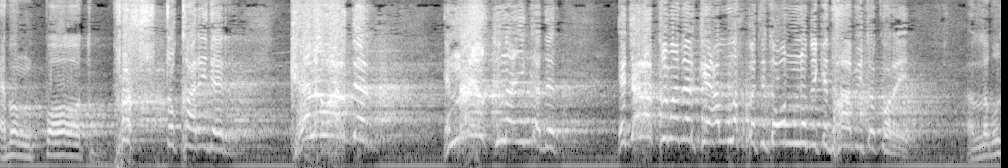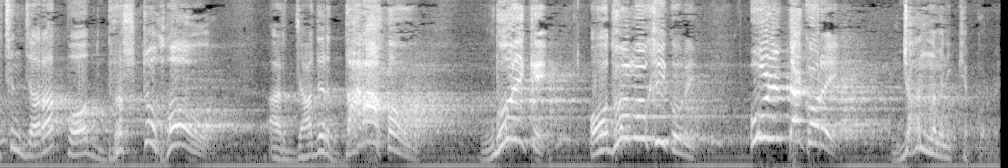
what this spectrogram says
এবং পথ ভ্রষ্টকারীদের খেলোয়াড়দের নায়ক নায়িকাদের, এ যারা তোমাদেরকে আল্লাহ ব্যতীত অন্যদিকে ধাবিত করে, আল্লাহ বলছেন, যারা পদ ভ্রষ্ট হও আর যাদের দ্বারা হও, উভয়কে অধমুখী করে, উল্টা করে জাহান নামে নিক্ষেপ করবে।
